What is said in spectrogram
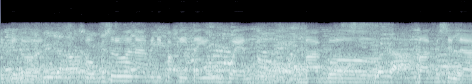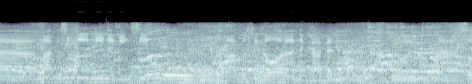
ay gano'n. So gusto naman namin ipakita yung kwento bago bago sila Kimi naging COO, bago si Dora nagkaganon. Yun. Ah, so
